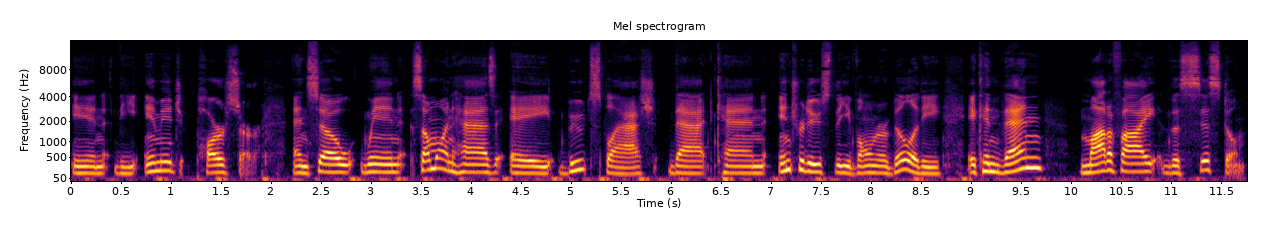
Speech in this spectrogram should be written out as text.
in the image parser. And so when someone has a boot splash that can introduce the vulnerability, it can then modify the system.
